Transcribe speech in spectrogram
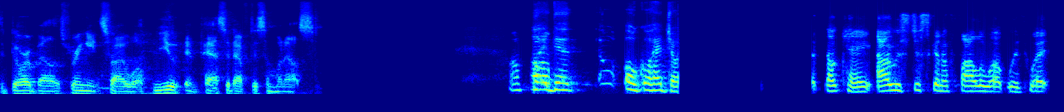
the doorbell is ringing, so I will mute and pass it off to someone else. I'll Oh, follow- the- oh, go ahead, Joy. Okay, I was just going to follow up with what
